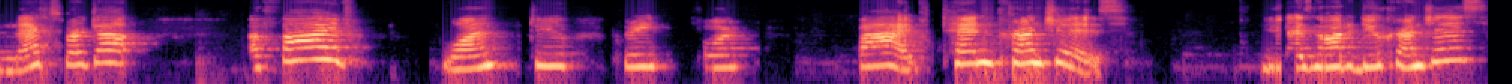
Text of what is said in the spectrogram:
The next workout, a five. One, two, three, four, five. Ten crunches. You guys know how to do crunches?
